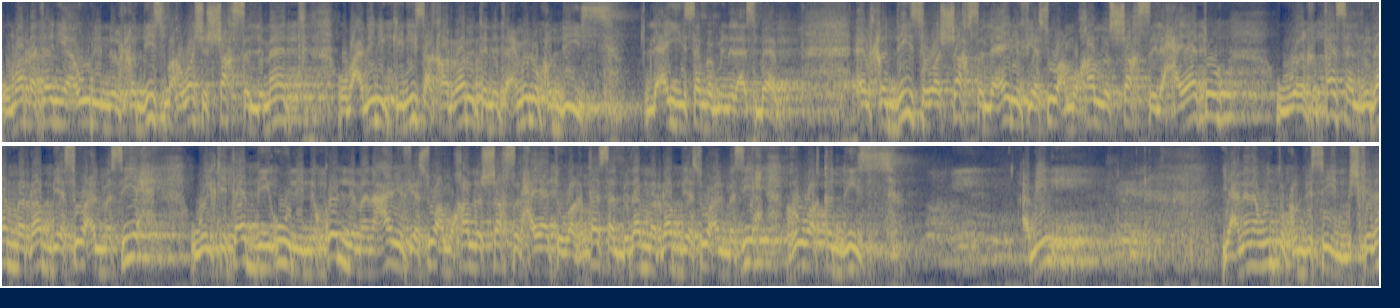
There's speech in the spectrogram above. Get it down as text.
ومرة تانية أقول إن القديس ما هوش الشخص اللي مات وبعدين الكنيسة قررت إن تعمله قديس. لأي سبب من الأسباب. القديس هو الشخص اللي عرف يسوع مخلص شخصي لحياته واغتسل بدم الرب يسوع المسيح والكتاب بيقول إن كل من عرف يسوع مخلص شخص لحياته واغتسل بدم الرب يسوع المسيح هو قديس. آمين؟ يعني أنا وأنتم قديسين مش كده؟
